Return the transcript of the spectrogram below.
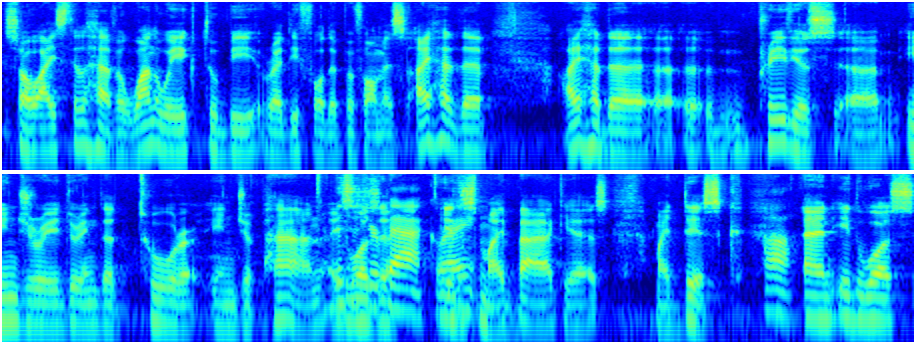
So I still have a one week to be ready for the performance. I had a I had a, a, a previous uh, injury during the tour in Japan. This it was is your back, right? It's my back, yes, my disc. Ah. And it was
